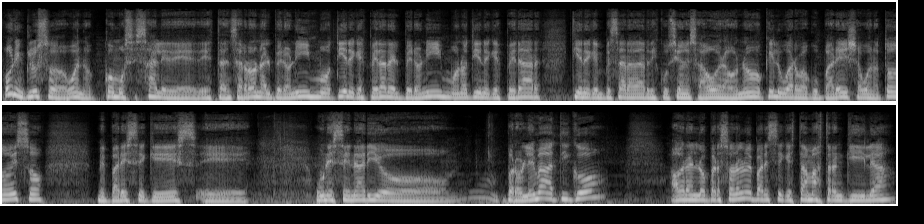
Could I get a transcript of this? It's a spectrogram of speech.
por incluso, bueno, cómo se sale de, de esta encerrona el peronismo, tiene que esperar el peronismo, no tiene que esperar, tiene que empezar a dar discusiones ahora o no, qué lugar va a ocupar ella, bueno, todo eso me parece que es eh, un escenario problemático. Ahora, en lo personal, me parece que está más tranquila.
